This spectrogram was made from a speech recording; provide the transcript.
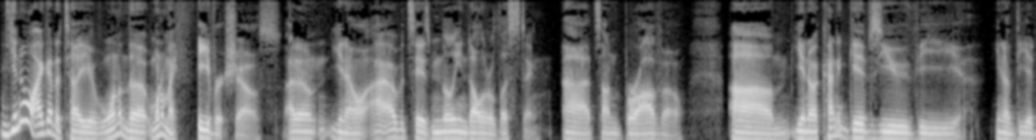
You know, I got to tell you, one of the one of my favorite shows. I don't, you know, I would say is Million Dollar Listing. Uh, it's on Bravo. Um, you know, it kind of gives you the you know the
